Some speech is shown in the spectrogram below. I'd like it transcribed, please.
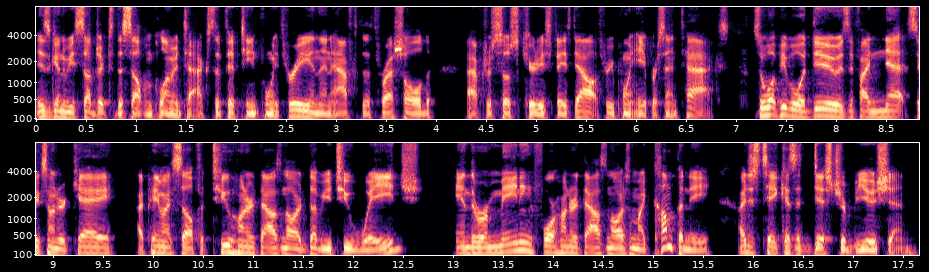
is going to be subject to the self-employment tax, the 15.3. And then after the threshold, after social security is phased out, 3.8% tax. So what people would do is if I net 600K, I pay myself a $200,000 W-2 wage and the remaining $400,000 in my company, I just take as a distribution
